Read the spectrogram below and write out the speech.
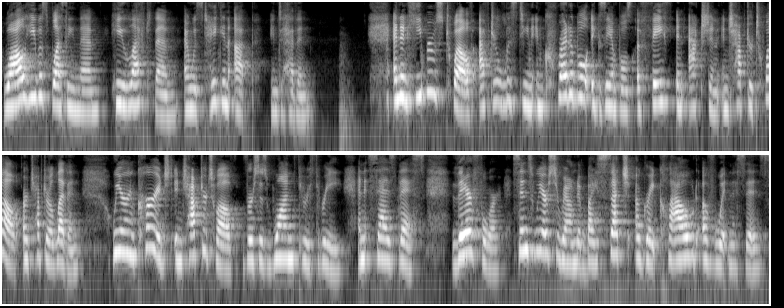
While he was blessing them, he left them and was taken up into heaven. And in Hebrews 12, after listing incredible examples of faith in action in chapter 12 or chapter 11, we are encouraged in chapter 12, verses 1 through 3. And it says this Therefore, since we are surrounded by such a great cloud of witnesses,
